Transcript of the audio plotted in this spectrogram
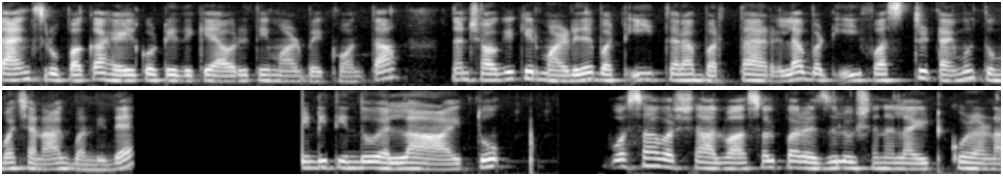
ಥ್ಯಾಂಕ್ಸ್ ರೂಪಕ ಹೇಳ್ಕೊಟ್ಟಿದ್ದಕ್ಕೆ ಯಾವ ರೀತಿ ಮಾಡಬೇಕು ಅಂತ. ನಾನು ಶಾವಿಗೆ ಖೀರ್ ಮಾಡಿದೆ, ಬಟ್ ಈ ಥರ ಬರ್ತಾ ಇರಲಿಲ್ಲ. ಬಟ್ ಈ ಫಸ್ಟ್ ಟೈಮು ತುಂಬ ಚೆನ್ನಾಗಿ ಬಂದಿದೆ. ತಿಂಡಿ ತಿಂದು ಎಲ್ಲ ಆಯಿತು. ಹೊಸ ವರ್ಷ ಅಲ್ವಾ? ಸ್ವಲ್ಪ ರೆಸೊಲ್ಯೂಷನ್ ಎಲ್ಲ ಇಟ್ಕೊಳ್ಳೋಣ.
